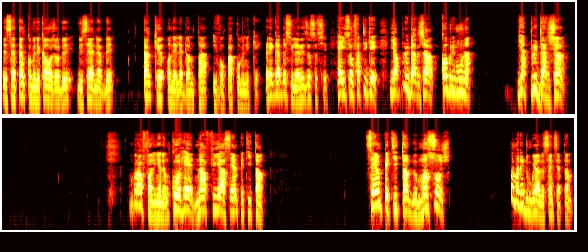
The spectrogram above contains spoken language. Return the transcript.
Et certains communicants aujourd'hui du CNRD, tant qu'on ne les donne pas, ils ne vont pas communiquer. Regardez sur les réseaux sociaux. Hey, ils sont fatigués. Il n'y a plus d'argent. Kobri Mouna. Il n'y a plus d'argent. Nafia, c'est un petit temps. C'est un petit temps de mensonge. Mamadi Doumbouya, le 5 septembre,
